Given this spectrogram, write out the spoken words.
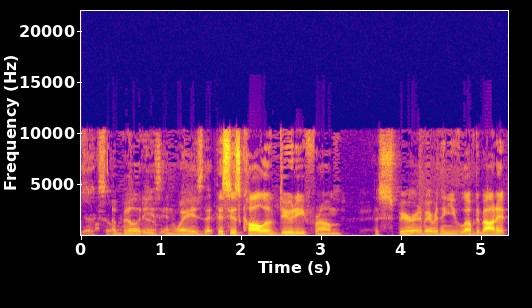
exo abilities yeah. in ways that this is Call of Duty from the spirit of everything you loved about it,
